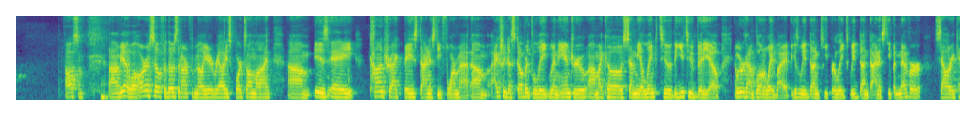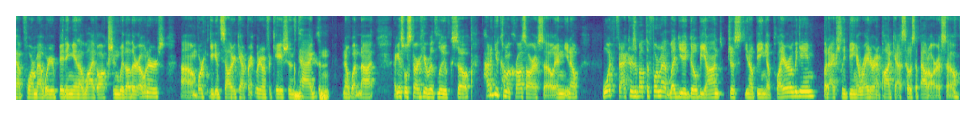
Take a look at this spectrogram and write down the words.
Awesome. Um, yeah, well, RSO, for those that aren't familiar, Reality Sports Online um, is a contract based dynasty format. Um, I actually discovered the league when Andrew, uh, my co host, sent me a link to the YouTube video, and we were kind of blown away by it because we had done keeper leagues, we'd done dynasty, but never salary cap format where you're bidding in a live auction with other owners, um, working against salary cap ramifications, tags, and you know whatnot. I guess we'll start here with Luke. So, how did you come across RSO, and you know what factors about the format led you to go beyond just you know being a player of the game, but actually being a writer and a podcast host about RSO?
